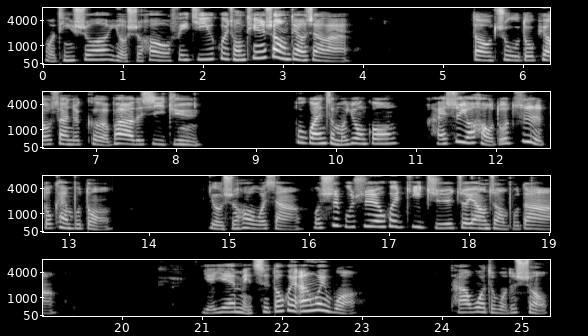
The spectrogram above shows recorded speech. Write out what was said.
我听说有时候飞机会从天上掉下来，到处都飘散着可怕的细菌。不管怎么用功，还是有好多字都看不懂。有时候我想，我是不是会一直这样长不大？爷爷每次都会安慰我，他握着我的手，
